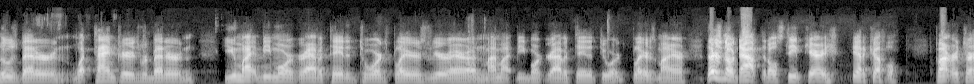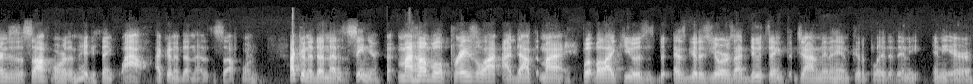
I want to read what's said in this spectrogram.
who's better and what time periods were better and you might be more gravitated towards players of your era, and I might be more gravitated towards players of my era. There's no doubt that old Steve Carey, he had a couple punt returns as a sophomore that made you think, wow, I couldn't have done that as a sophomore. I couldn't have done that as a senior. My humble appraisal, I, I doubt that my football IQ is as, as good as yours. I do think that John Minahan could have played at any any era.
